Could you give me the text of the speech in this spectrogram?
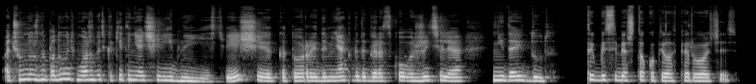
О чем нужно подумать? Может быть, какие-то неочевидные есть вещи, которые до меня, как до городского жителя, не дойдут. Ты бы себе что купила в первую очередь?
